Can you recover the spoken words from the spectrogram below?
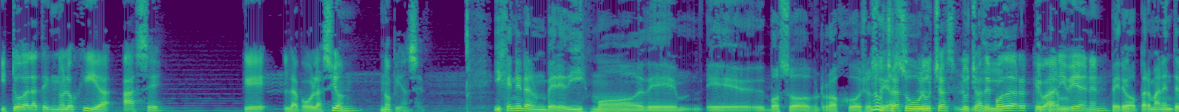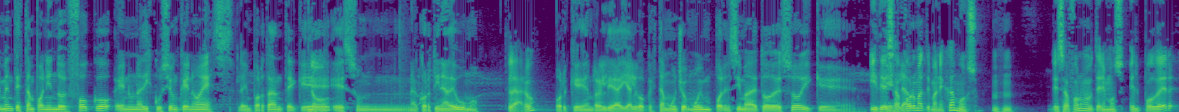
y toda la tecnología hace que la población no piense. Y generan un veredismo de eh, vos sos rojo, yo soy luchas, azul. luchas, luchas de Y- poder que y van y vienen. Pero permanentemente están poniendo el foco en una discusión que no es la importante, que No. es un- una cortina de humo. Claro. Porque en realidad hay algo que está mucho, muy por encima de todo eso y que. Y de es esa la- forma te manejamos. De esa forma tenemos el poder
